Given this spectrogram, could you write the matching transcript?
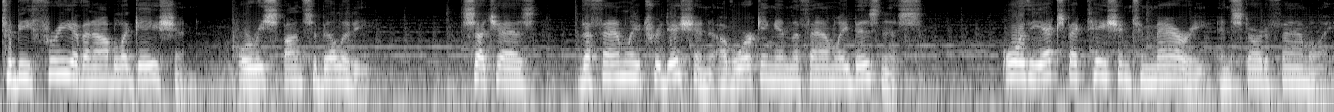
To be free of an obligation or responsibility such as the family tradition of working in the family business, or the expectation to marry and start a family.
